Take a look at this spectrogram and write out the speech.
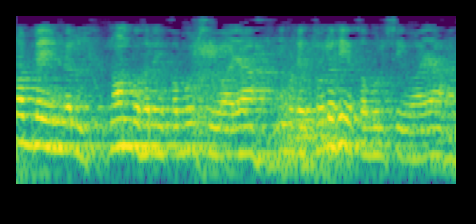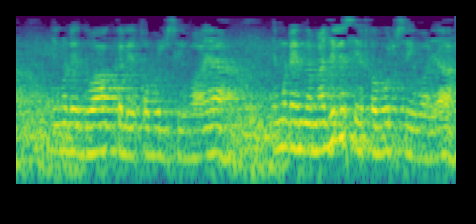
ரப்பை எங்கள் நோன்புகளை கபூல் செய்வாயாக எங்களுடைய தொழுகையை கபூல் செய்வாயாக எங்களுடைய துவாக்களை கபூல் செய்வாயாக எங்களுடைய இந்த மஜிலிஸை கபூல் செய்வாயாக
